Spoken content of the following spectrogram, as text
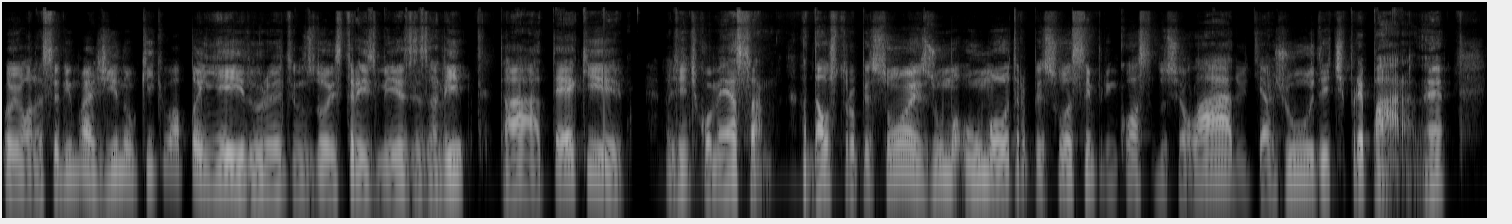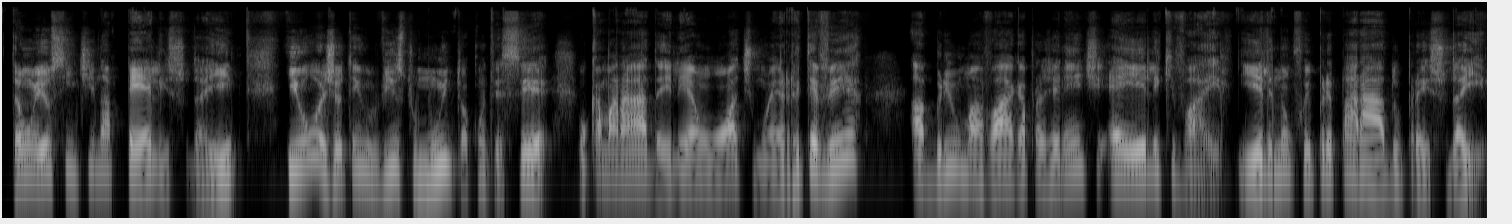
olha, você não imagina o que, que eu apanhei durante uns dois, três meses ali, tá? Até que a gente começa dar os tropeções, uma, uma outra pessoa sempre encosta do seu lado e te ajuda e te prepara, né? Então eu senti na pele isso daí, e hoje eu tenho visto muito acontecer. O camarada, ele é um ótimo RTV, abriu uma vaga para gerente, é ele que vai, e ele não foi preparado para isso daí.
